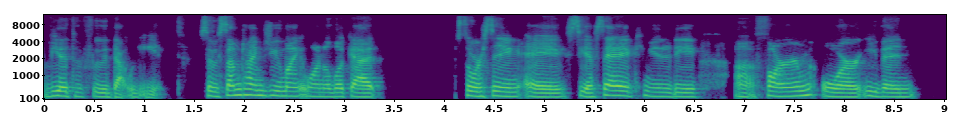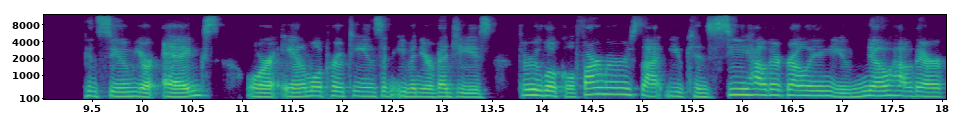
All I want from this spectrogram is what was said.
via the food that we eat. So sometimes you might want to look at sourcing a CSA, community uh, farm, or even consume your eggs or animal proteins and even your veggies through local farmers that you can see how they're growing, you know how their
